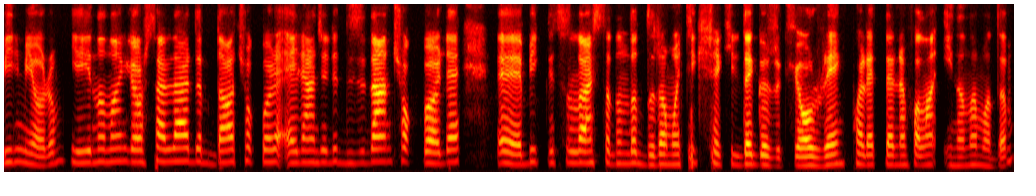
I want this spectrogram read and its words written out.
Bilmiyorum. Yayınlanan görseller de daha çok böyle eğlenceli diziden çok böyle e, Big Little Lies tadında dramatik şekilde gözüküyor. Renk paletlerine falan inanamadım.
